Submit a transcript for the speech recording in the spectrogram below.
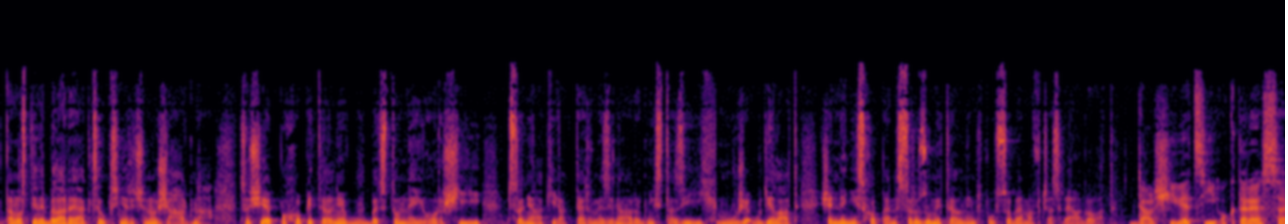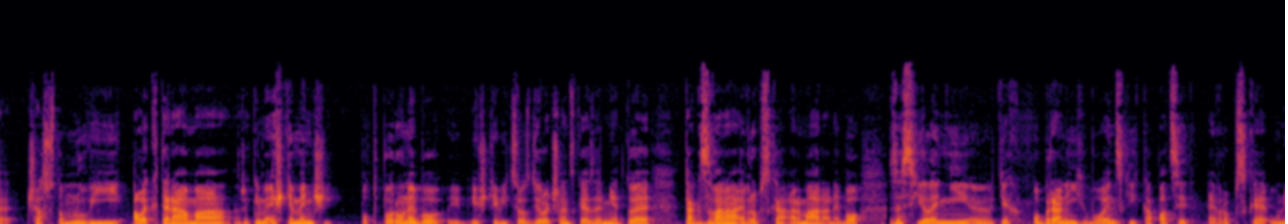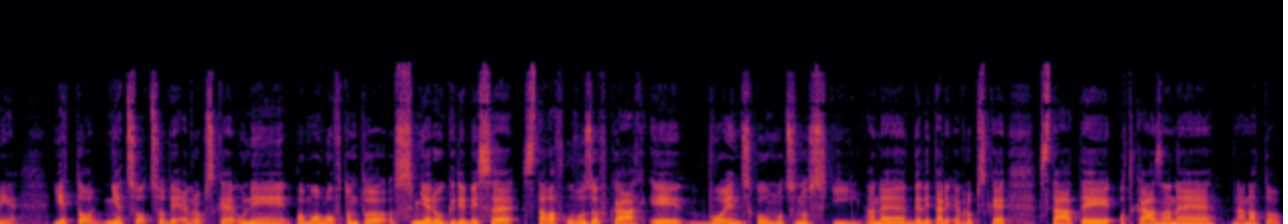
tam vlastně nebyla reakce upřímně řečeno žádná, což je pochopitelně vůbec to nejhorší, co nějaký aktér v mezinárodních stazích může udělat, že není schopen srozumitelným způsobem a včas reagovat. Další věcí, o které se často mluví, ale která má, řekněme, ještě menší podporu nebo ještě víc rozděluje členské země, to je takzvaná Evropská armáda nebo zesílení eh, těch obraných vojenských kapacit Evropské unie. Je to něco, co by Evropské unii pomohlo v tomto směru, kdyby se stala v uvozovkách i vojenskou mocností a ne byly tady evropské státy odkázané na NATO?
